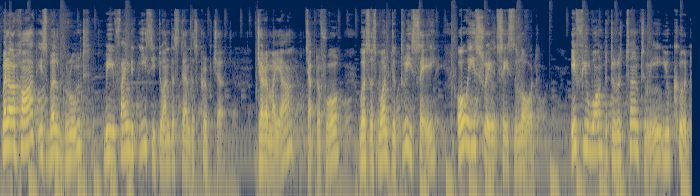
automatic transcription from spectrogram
When our heart is well groomed, we find it easy to understand the scripture. Jeremiah chapter 4 verses 1 to 3 say, O Israel, says the Lord, if you wanted to return to me, you could.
